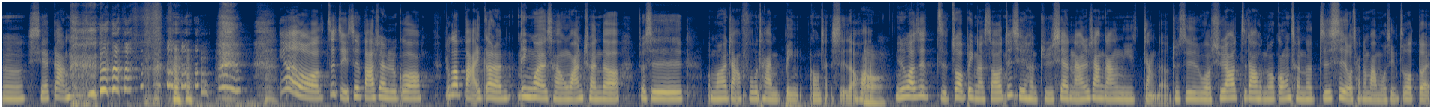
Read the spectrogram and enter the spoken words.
嗯，斜杠，因为我自己是发现，如果如果把一个人定位成完全的，就是我们要讲 full time BIM 工程师的话，哦、你如果是只做 BIM 的时候，这其实很局限呐、啊。就像刚刚你讲的，就是我需要知道很多工程的知识，我才能把模型做对。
